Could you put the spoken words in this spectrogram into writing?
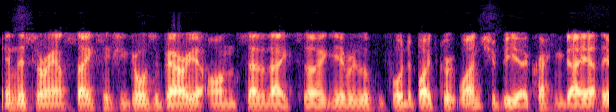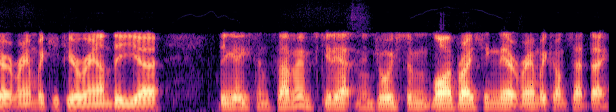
in the surround stakes if she draws a barrier on Saturday. So yeah, really looking forward to both Group One. Should be a cracking day out there at Randwick. If you're around the uh, the eastern suburbs, get out and enjoy some live racing there at Randwick on Saturday.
